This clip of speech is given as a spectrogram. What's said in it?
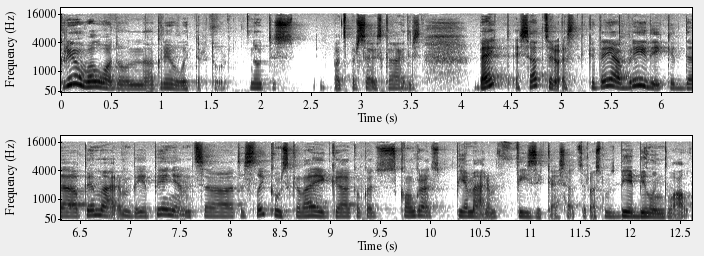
krievu valoda un uh, krievu literatūra. Nu, tas pats par sevi skaidrs. Bet es atceros, ka tajā brīdī, kad, piemēram, bija pieņemts tas likums, ka vajag kaut kādus konkrētus, piemēram, fizikai, es atceros, mums bija bilingvāli.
